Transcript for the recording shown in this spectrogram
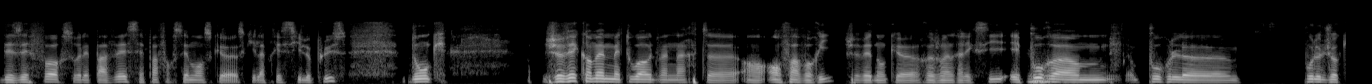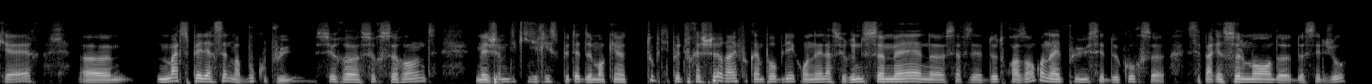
des efforts sur les pavés, c'est pas forcément ce que ce qu'il apprécie le plus. Donc je vais quand même mettre Wout Van Aert euh, en, en, favori. Je vais donc euh, rejoindre Alexis. Et pour mhm. pour le pour le Joker. Euh, Mats Pedersen m'a beaucoup plu sur, euh, sur ce round, mais je me dis qu'il risque peut-être de manquer un tout petit peu de fraîcheur. Hein. Il faut quand même pas oublier qu'on est là sur une semaine. Euh, ça faisait deux, trois ans qu'on n'avait plus ces deux courses euh, séparées seulement de, de sept jours.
